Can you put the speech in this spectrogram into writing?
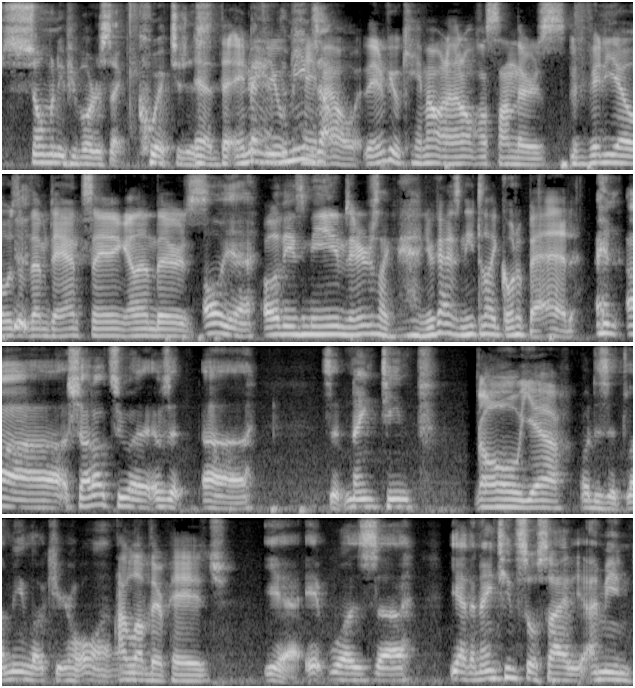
so many people are just like quick to just yeah, the interview the came meme's out. out. The interview came out, and then all of a sudden there's videos of them dancing, and then there's Oh yeah, all these memes, and you're just like, man, you guys need to like go to bed. and uh shout out to uh, it was it uh is it nineteenth? Oh yeah, What is it? Let me look here. Hold on. I love their page. Yeah, it was. Uh, yeah, the 19th Society. I mean,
